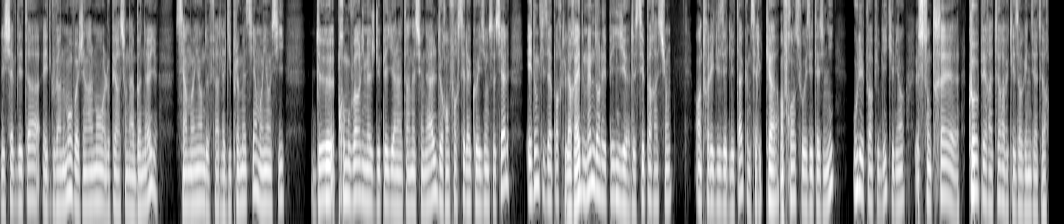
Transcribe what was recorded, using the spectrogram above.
les chefs d'État et de gouvernement voient généralement l'opération d'un bon œil. C'est un moyen de faire de la diplomatie, un moyen aussi de promouvoir l'image du pays à l'international, de renforcer la cohésion sociale, et donc ils apportent leur aide, même dans les pays de séparation entre l'Église et l'État, comme c'est le cas en France ou aux États-Unis, où les pouvoirs publics eh bien, sont très coopérateurs avec les organisateurs.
